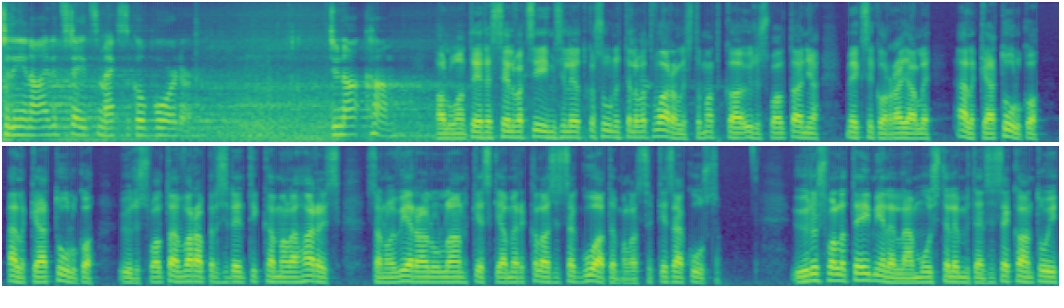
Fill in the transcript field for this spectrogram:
to the United States-Mexico border. Do not come. Haluan tehdä selväksi ihmisille, jotka suunnittelevat vaarallista matkaa Yhdysvaltain ja Meksikon rajalle, älkää tulko, älkää tulko, Yhdysvaltain varapresidentti Kamala Harris sanoi vierailullaan keskiamerikkalaisessa Guatemalassa kesäkuussa. Yhdysvallat ei mielellään muistele, miten se sekaantui 70-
